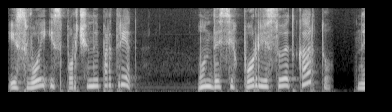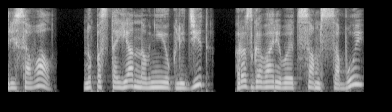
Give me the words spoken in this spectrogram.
и свой испорченный портрет. Он до сих пор рисует карту? Нарисовал, но постоянно в нее глядит, разговаривает сам с собой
